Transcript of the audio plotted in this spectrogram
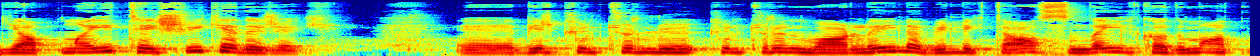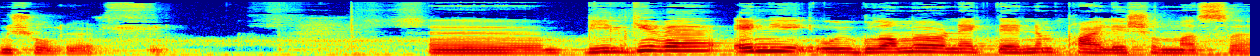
yapmayı teşvik edecek e, bir kültürlü kültürün varlığıyla birlikte aslında ilk adımı atmış oluyoruz. Bilgi ve en iyi uygulama örneklerinin paylaşılması,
